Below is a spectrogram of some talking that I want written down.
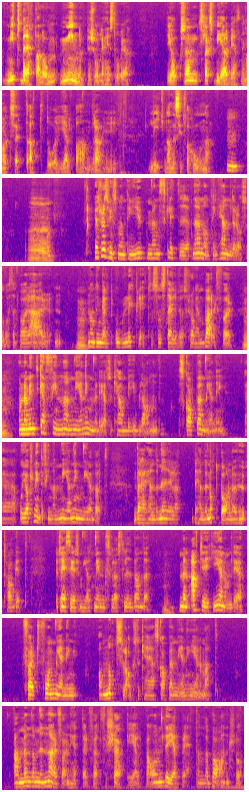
mitt berättande om min personliga historia. Det är också en slags bearbetning och ett sätt att då hjälpa andra i liknande situationer. Mm. Eh, Jag tror att det finns någonting djupmänskligt i att när någonting händer oss, oavsett vad det är, n- någonting väldigt olyckligt, och så ställer vi oss frågan varför. mm, Och när vi inte kan finna en mening med det så kan vi ibland skapa en mening. Eh, och jag kan inte finna mening med att det här hände mig eller att det hände något barn överhuvudtaget. Utan jag ser det som helt meningslöst lidande. Men att jag gick igenom det, för att få en mening av något slag så kan jag skapa en mening genom att använda mina erfarenheter för att försöka hjälpa. Om det hjälper ett enda barn så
